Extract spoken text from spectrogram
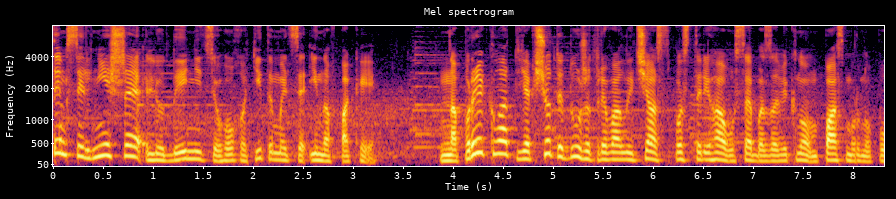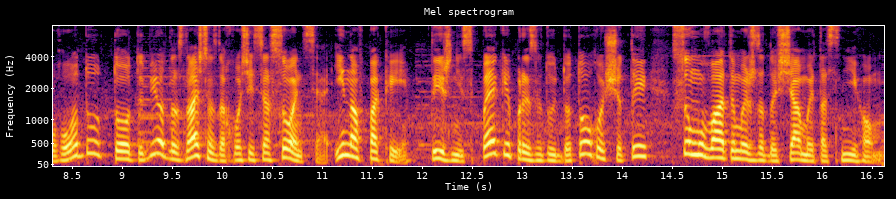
тим сильніше людині цього хотітиметься і навпаки. Наприклад, якщо ти дуже тривалий час спостерігав у себе за вікном пасмурну погоду, то тобі однозначно захочеться сонця, і навпаки, тижні спеки призведуть до того, що ти сумуватимеш за дощами та снігом.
